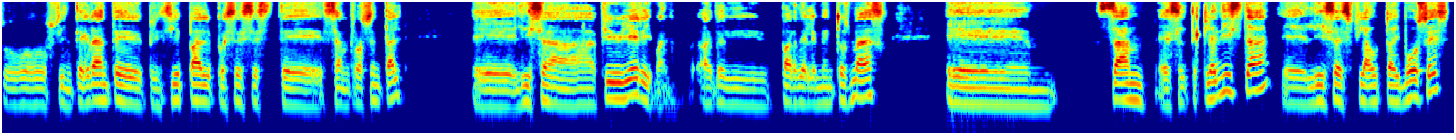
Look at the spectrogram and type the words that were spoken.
su, integrante principal pues es este Sam Rosenthal, eh, Lisa Fuller y bueno, hay un par de elementos más. Eh, Sam es el tecladista, eh, Lisa es flauta y voces,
